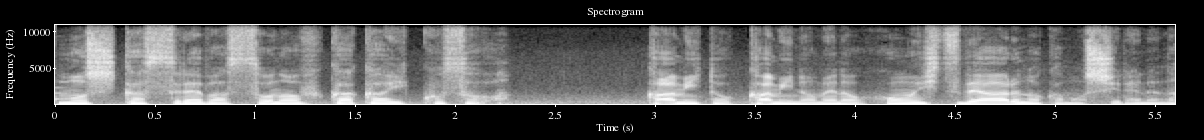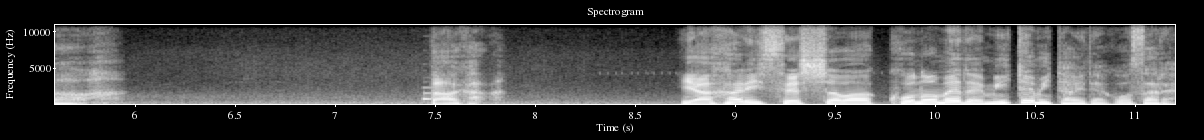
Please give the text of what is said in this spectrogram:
い。もしかすればその不可解こそ神と神の目の本質であるのかもしれぬな。だがやはり拙者はこの目で見てみたいでござる。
